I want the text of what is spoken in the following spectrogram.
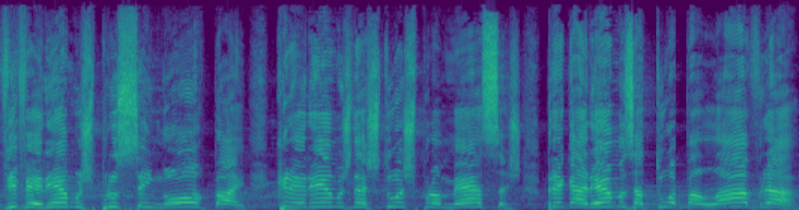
viveremos para o Senhor, Pai. Creremos nas tuas promessas, pregaremos a tua palavra.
